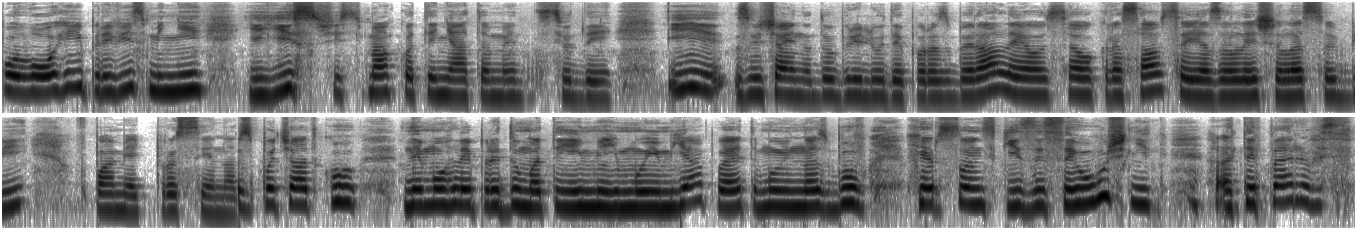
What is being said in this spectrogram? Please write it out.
пологи і привіз мені її з шістьма котенятами сюди. І, звичайно, добрі люди порозбирали. А оце красавця я залишила собі в пам'ять про сина. Спочатку не могли придумати йому ім'я, тому він у нас був херсонський ЗСУшник, а тепер ось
